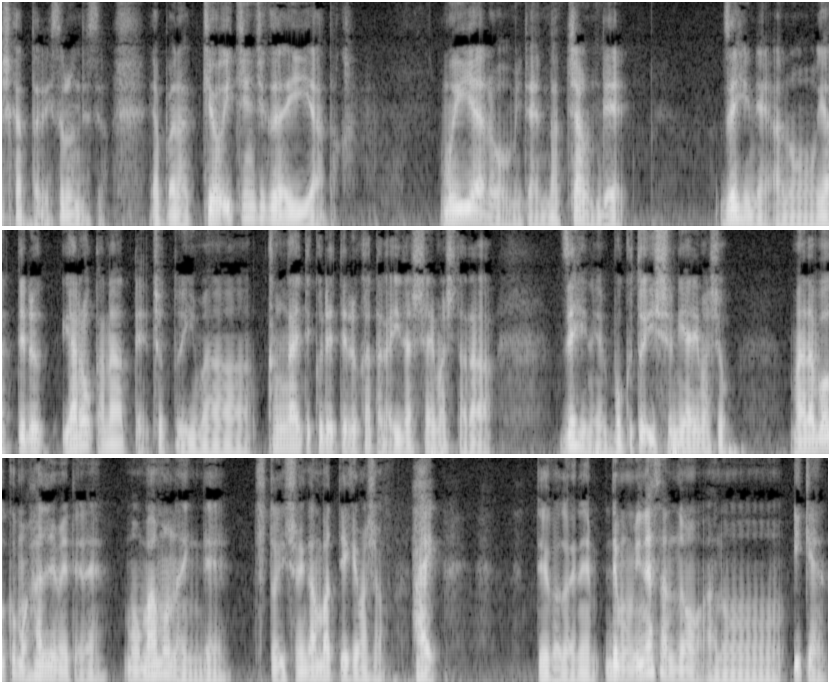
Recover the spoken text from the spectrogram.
しかったりするんですよやっぱな今日一日ぐらいいいやとかもういいやろうみたいになっちゃうんでぜひね、あのー、やってる、やろうかなって、ちょっと今、考えてくれてる方がいらっしゃいましたら、ぜひね、僕と一緒にやりましょう。まだ僕も初めてね、もう間もないんで、ちょっと一緒に頑張っていきましょう。はい。ということでね、でも皆さんの、あのー、意見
